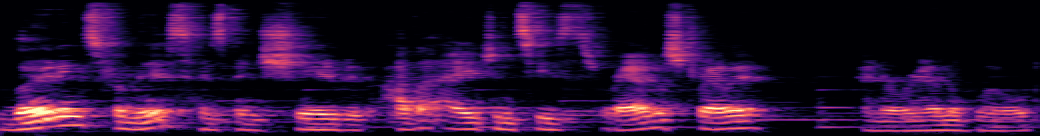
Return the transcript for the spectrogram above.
Learnings from this has been shared with other agencies throughout Australia and around the world.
